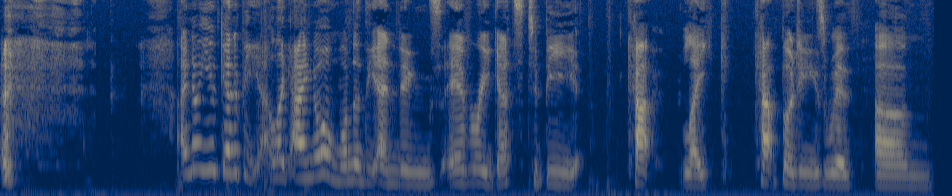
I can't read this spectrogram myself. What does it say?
I know you get to be like I know in one of the endings Avery gets to be cat like cat buddies with um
